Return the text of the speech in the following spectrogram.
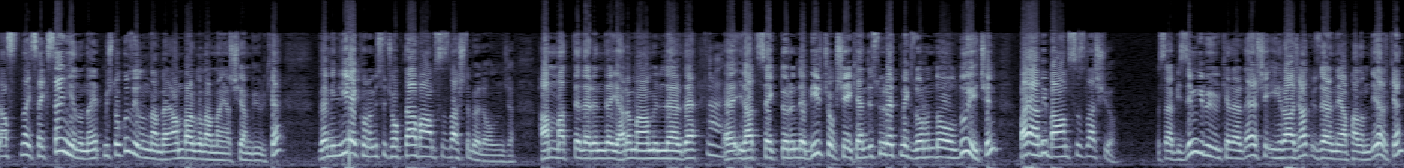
aslında 80 yılından 79 yılından beri ambargolarla yaşayan bir ülke ve milli ekonomisi çok daha bağımsızlaştı böyle olunca. Ham maddelerinde, yarı mamullerde, Evet. e, ilaç sektöründe birçok şeyi kendisi üretmek zorunda olduğu için bayağı bir bağımsızlaşıyor. Mesela bizim gibi ülkelerde her şey ihracat üzerine yapalım derken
